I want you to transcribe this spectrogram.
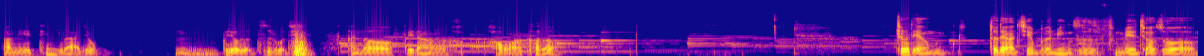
让你听起来就，嗯，不由自主的 感到非常好好玩可乐。这两这两节目的名字分别叫做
